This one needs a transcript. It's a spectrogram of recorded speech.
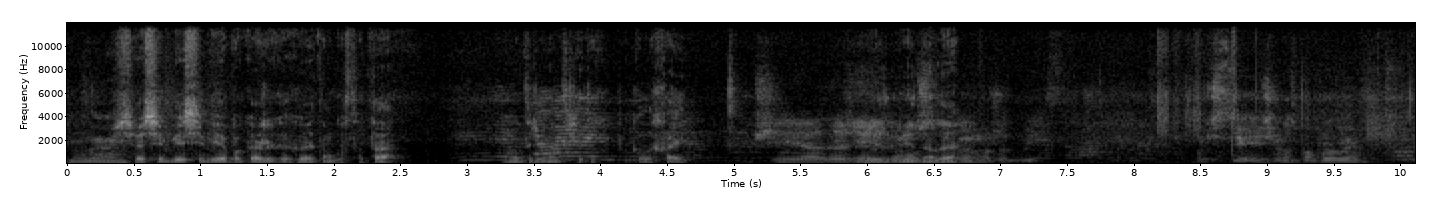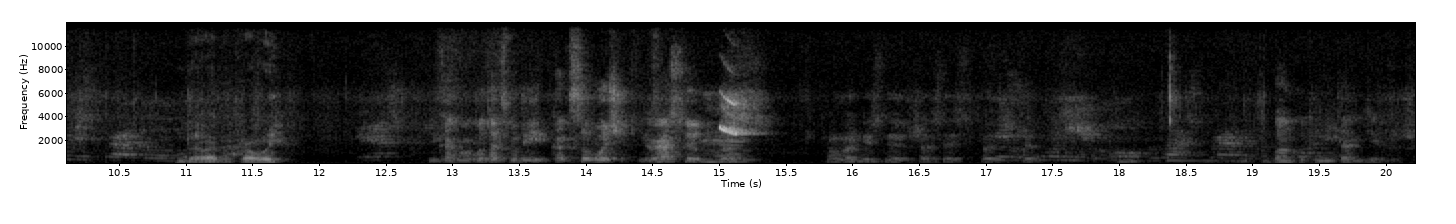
Да. Все себе себе, покажи, какая там густота. Внутри, внутри, так поколыхай. Вообще, я даже Вид- не думал, видно, что да? такое может быть. Хочется я еще раз попробую. Давай попробуй. И как бы вот так смотри, как совочек. И раз туда. Помоги сейчас, если чуть-чуть. Банку ты не так держишь.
